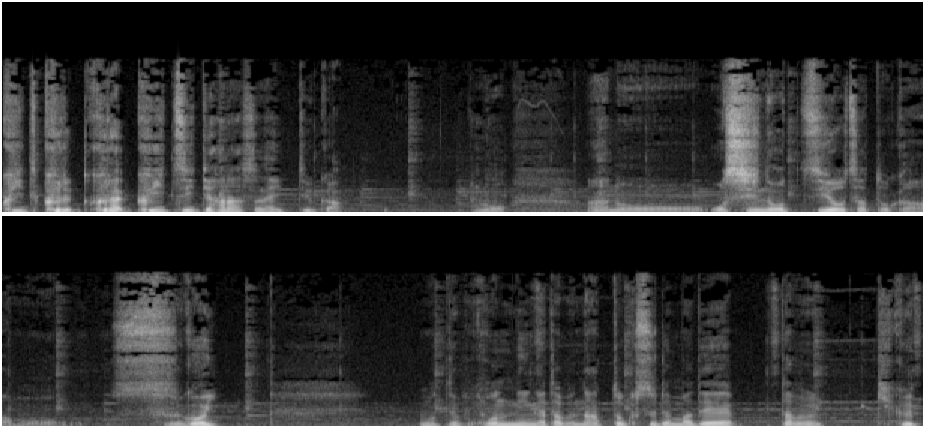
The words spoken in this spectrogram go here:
食いく食いついて話せないっていうかもうあのー、推しの強さとかはもうすごい。もうでも本人が多分納得するまで多分聞く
